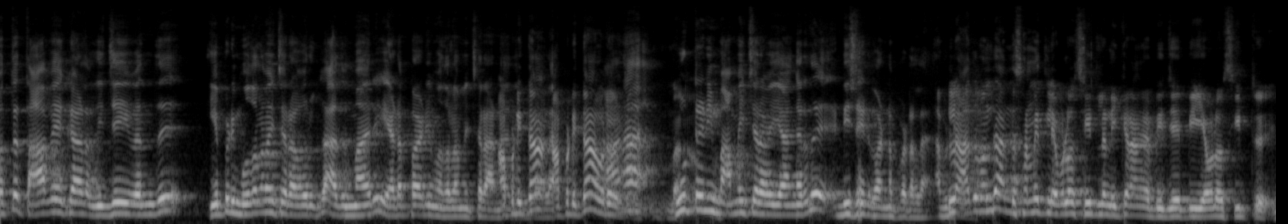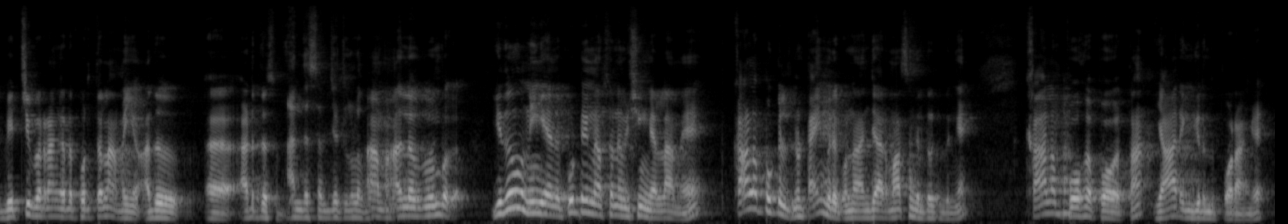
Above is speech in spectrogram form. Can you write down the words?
மொத்த தாவேக்கால விஜய் வந்து எப்படி முதலமைச்சர் அவருக்கு அது மாதிரி எடப்பாடி முதலமைச்சர் அப்படித்தான். அப்படித்தான் அவர் கூட்டணி அமைச்சரவையாங்கிறது டிசைட் பண்ணப்படல. அப்படி அது வந்து அந்த சமயத்துல எவ்வளவு சீட்ல நிக்கிறாங்க பிஜேபி எவ்வளவு சீட் வெற்றி பெறாங்கிறத பொறுத்தெல்லாம் அமையும். அது அடுத்த. அந்த சப்ஜெக்டுக்குள்ள ஆமா அதுல ரொம்ப இதுவும் நீங்க அந்த கூட்டணி நான் சொன்ன விஷயங்கள் எல்லாமே காலப்போக்கில் இன்னும் டைம் இருக்கும் இன்னும் அஞ்சாறு மாசங்கள் இருக்குதுங்க. காலம் போக போகத்தான் யார் எங்கிருந்து போறாங்க அஹ்,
